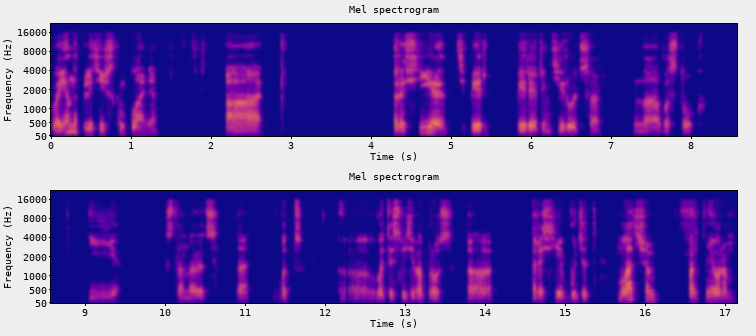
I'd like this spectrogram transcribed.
военно-политическом плане, а Россия теперь переориентируется на восток и становится вот э, в этой связи вопрос. Э, Россия будет младшим партнером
